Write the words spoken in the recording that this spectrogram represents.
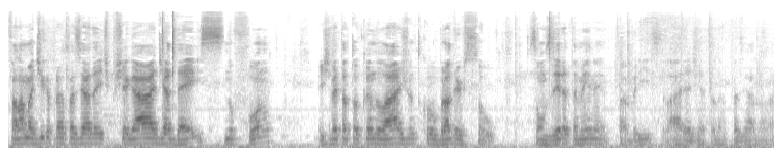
falar uma dica pra rapaziada aí, tipo, chegar dia 10 no Fono. A gente vai estar tocando lá junto com o Brother Soul. Sonzeira também, né? Fabrício, Lara, já toda a rapaziada lá.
